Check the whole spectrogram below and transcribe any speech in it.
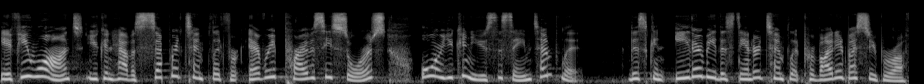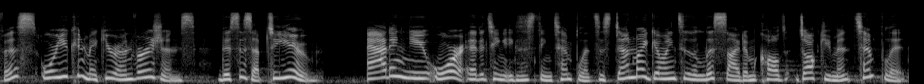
If you want, you can have a separate template for every privacy source, or you can use the same template. This can either be the standard template provided by SuperOffice, or you can make your own versions. This is up to you. Adding new or editing existing templates is done by going to the list item called Document Template.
